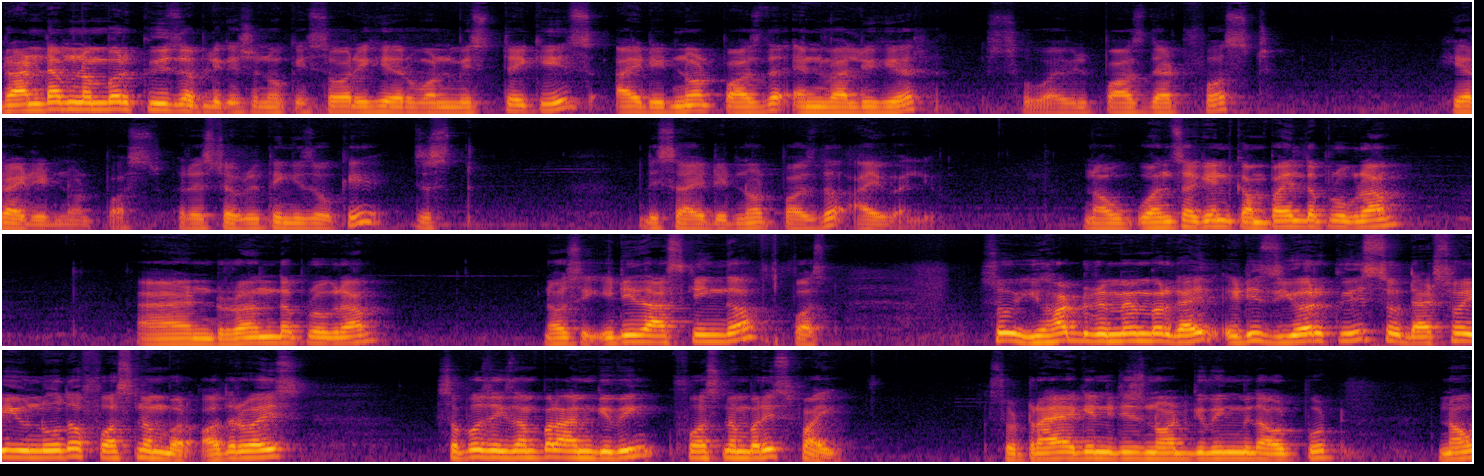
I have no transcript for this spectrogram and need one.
random number quiz application. Okay sorry here one mistake is i did not pass the n value here. So i will pass that first here i did not pass. Rest everything is okay. Just this i did not pass the i value. Now once again compile the program and run the program. Now see it is asking the first. So you have to remember guys it is your quiz so that's why you know the first number. Otherwise suppose example i am giving first number is 5 so try again it is not giving me the output. Now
